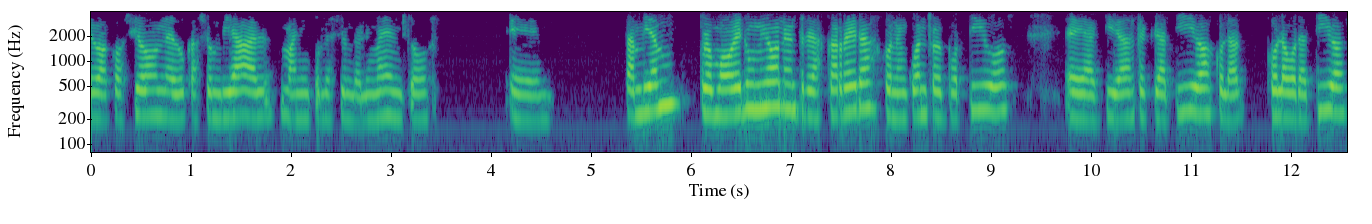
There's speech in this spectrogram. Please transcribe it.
evacuación, educación vial, manipulación de alimentos. Eh, también promover unión entre las carreras con encuentros deportivos, eh, actividades recreativas, colaborativas.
